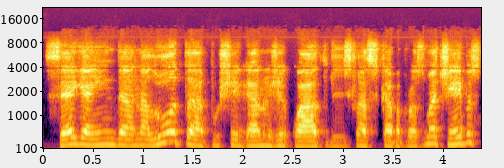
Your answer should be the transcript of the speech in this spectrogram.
segue ainda na luta por chegar no G4 e se classificar para a próxima Champions,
